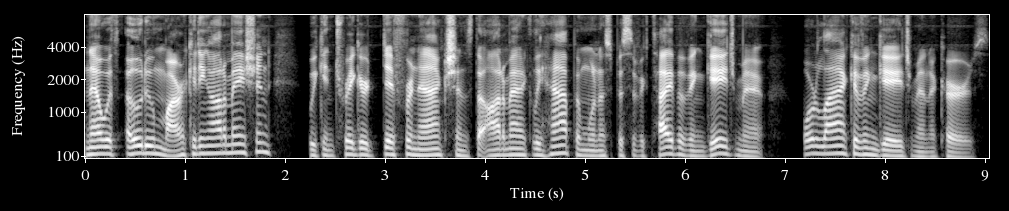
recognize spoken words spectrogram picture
Now, with Odoo marketing automation, we can trigger different actions to automatically happen when a specific type of engagement or lack of engagement occurs.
